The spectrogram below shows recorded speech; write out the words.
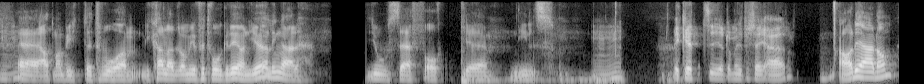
Mm. Eh, att man bytte två, vi kallade dem ju för två gröngölingar. Josef och eh, Nils. Mm. Vilket de i och för sig är. Ja, det är de.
